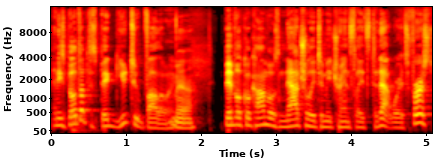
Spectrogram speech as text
And he's built up this big YouTube following. Yeah. Biblical convos naturally to me translates to that, where it's first,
